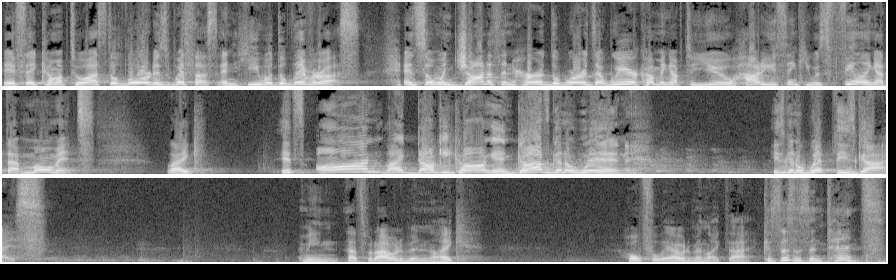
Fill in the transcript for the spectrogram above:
if they come up to us, the Lord is with us and he will deliver us. And so when Jonathan heard the words that we are coming up to you, how do you think he was feeling at that moment? Like, it's on like Donkey Kong, and God's to win. He's to whip these guys. I mean, that's what I would have been like. Hopefully, I would have been like that because this is intense.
